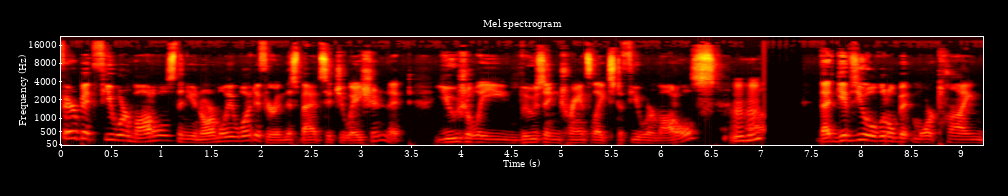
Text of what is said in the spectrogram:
fair bit fewer models than you normally would if you're in this bad situation. That usually losing translates to fewer models. hmm That gives you a little bit more time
